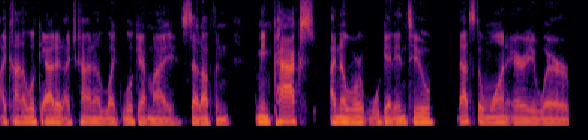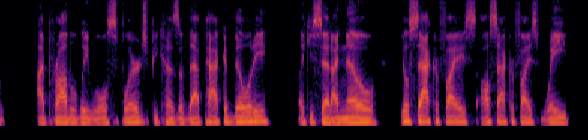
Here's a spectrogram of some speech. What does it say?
I kind of look at it. I kind of like look at my setup, and I mean, packs. I know we we'll get into. That's the one area where I probably will splurge because of that packability. Like you said, I know you'll sacrifice, I'll sacrifice weight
